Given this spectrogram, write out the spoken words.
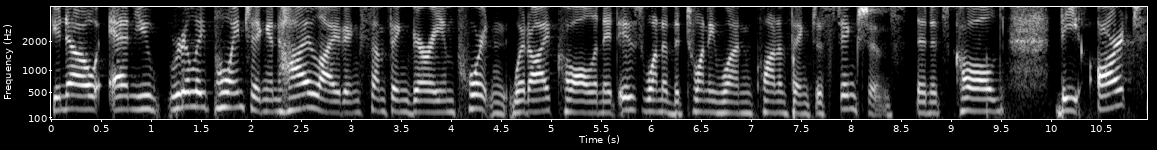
You know, and you really pointing and highlighting something very important, what I call, and it is one of the 21 quantum think distinctions, and it's called the art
